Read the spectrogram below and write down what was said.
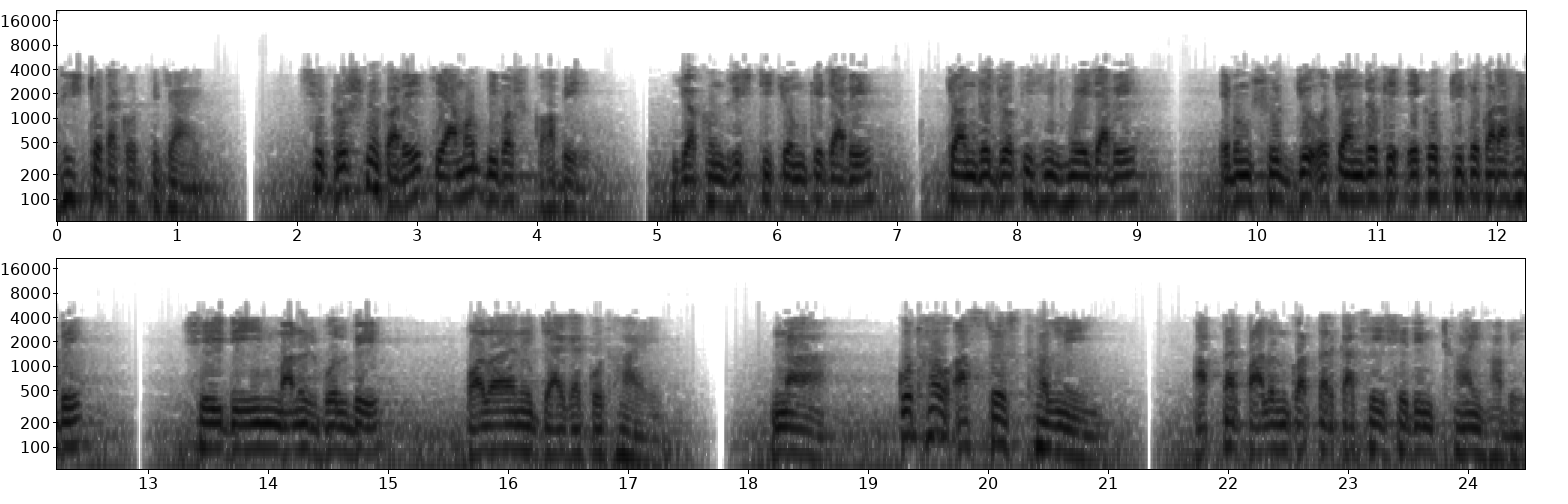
ধৃষ্টতা করতে চায়। সে প্রশ্ন করে, কেয়ামত দিবস কবে? যখন দৃষ্টি চমকে যাবে চন্দ্র জ্যোতিহীন হয়ে যাবে এবং সূর্য ও চন্দ্রকে একত্রিত করা হবে, সেই দিন মানুষ বলবে, পলায়নের জায়গা কোথায়? না, কোথাও আশ্রয়স্থল নেই। আপনার পালনকর্তার কাছেই সেদিন ঠাঁই হবে।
